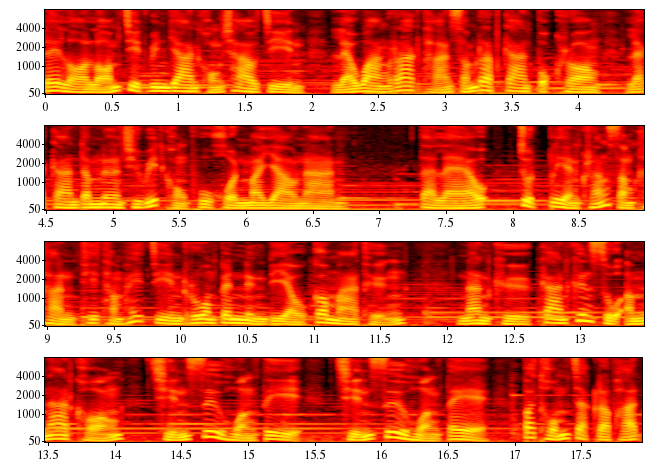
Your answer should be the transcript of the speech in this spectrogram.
ได้หล่อหลอมจิตวิญญาณของชาวจีน และวางรากฐานสำหรับการปกครอง และการดำเนินชีวิตของผู้คนมายาวนาน แต่แล้วจุดเปลี่ยนครั้งสำคัญที่ทำให้จีนรวมเป็นหนึ่งเดียวก็มาถึง นั่นคือการขึ้นสู่อำนาจของฉินซื่อหวงตี้ ฉินซื่อหวงเต้ปฐมจักรพรรดิ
